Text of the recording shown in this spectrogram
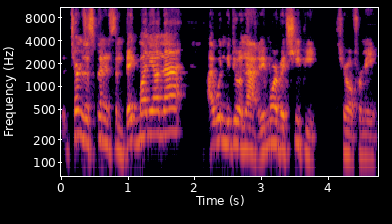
in terms of spending some big money on that, I wouldn't be doing that. It'd be more of a cheapy throw for me.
